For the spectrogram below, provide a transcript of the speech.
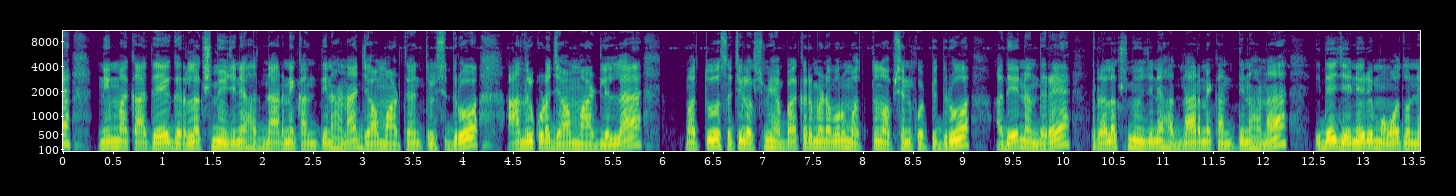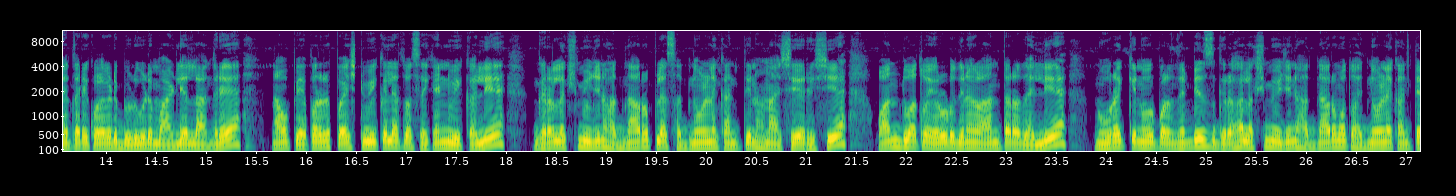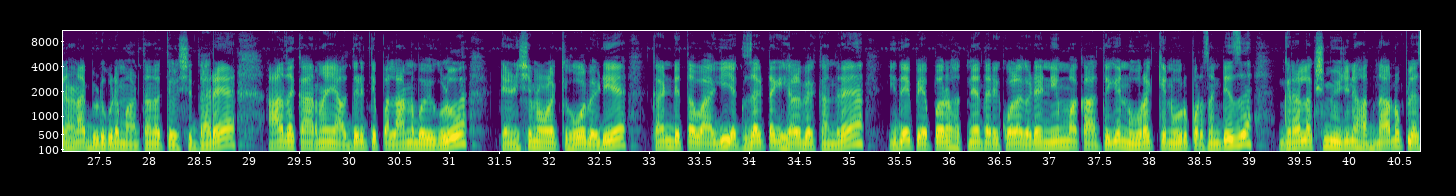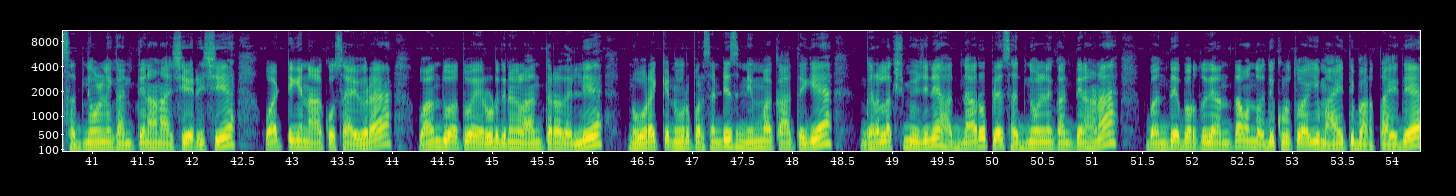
ನಿಮ್ಮ ಖಾತೆಗೆ ಗೃಹಲಕ್ಷ್ಮಿ ಯೋಜನೆ ಹದಿನಾರನೇ ಕಂತಿನ ಹಣ ಜಮಾ ಮಾಡ್ತೇವೆ ಅಂತ ತಿಳಿಸಿದ್ರು. ಆದರೂ ಕೂಡ ಜಮಾ ಮಾಡಲಿಲ್ಲ. ಮತ್ತು ಸಚಿವ ಲಕ್ಷ್ಮೀ ಹೆಬ್ಬಾಳ್ಕರ್ ಮೇಡಮ್ ಅವರು ಮತ್ತೊಂದು ಆಪ್ಷನ್ ಕೊಟ್ಟಿದ್ದರು ಅದೇನೆಂದರೆ ಗೃಹಲಕ್ಷ್ಮಿ ಯೋಜನೆ ಹದಿನಾರನೇ ಕಂತಿನ ಹಣ. ಇದೇ ಜನವರಿ ಮೂವತ್ತೊಂದನೇ ತಾರೀಕು ಒಳಗಡೆ ಬಿಡುಗಡೆ ಮಾಡಲಿಲ್ಲ ಅಂದರೆ ನಾವು ಪೇಪರ್ ಫಸ್ಟ್ ವೀಕಲ್ಲಿ ಅಥವಾ ಸೆಕೆಂಡ್ ವೀಕಲ್ಲಿ ಗೃಹಲಕ್ಷ್ಮಿ ಯೋಜನೆ ಹದಿನಾರು ಪ್ಲಸ್ ಹದಿನೇಳನೇ ಕಂತಿನ ಹಣ ಸೇರಿಸಿ ಒಂದು ಅಥವಾ ಎರಡು ದಿನಗಳ ಅಂತರದಲ್ಲಿ ನೂರಕ್ಕೆ ನೂರು ಪರ್ಸೆಂಟೇಜ್ ಗೃಹಲಕ್ಷ್ಮಿ ಯೋಜನೆ ಹದಿನಾರು ಮತ್ತು ಹದಿನೇಳನೇ ಕಂತಿನ ಹಣ ಬಿಡುಗಡೆ ಮಾಡ್ತಾ ಅಂತ ತಿಳಿಸಿದ್ದಾರೆ. ಆದ ಕಾರಣ ಯಾವುದೇ ರೀತಿ ಫಲಾನುಭವಿಗಳು ಟೆನ್ಷನ್ ಒಳಗೆ ಹೋಗಬೇಡಿ. ಖಂಡಿತವಾಗಿ ಎಕ್ಸಾಕ್ಟಾಗಿ ಹೇಳಬೇಕಂದ್ರೆ ಇದೇ ಪೇಪರ್ ಹತ್ತನೇ ತಾರೀಕು ಒಳಗಡೆ ನಿಮ್ಮ ಖಾತೆಗೆ ನೂರಕ್ಕೆ ನೂರು ಪರ್ಸೆಂಟೇಜ್ ಗೃಹಲಕ್ಷ್ಮಿ ಯೋಜನೆ ಹದಿನಾರು ಪ್ಲಸ್ ಹದಿನೇಳನೇ ಕಂತಿನ ಹಣ ಸೇರಿಸಿ ಒಟ್ಟಿಗೆ ನಾಲ್ಕು ಸಾವಿರ ಒಂದು ಅಥವಾ ಎರಡು ದಿನಗಳ ಅಂತರದಲ್ಲಿ ನೂರಕ್ಕೆ ನೂರು ಪರ್ಸೆಂಟೇಜ್ ನಿಮ್ಮ ಖಾತೆಗೆ ಗೃಹಲಕ್ಷ್ಮಿ ಯೋಜನೆ ಹದಿನಾರು ಪ್ಲಸ್ ಹದಿನೇಳನೇ ಕಂತಿನ ಹಣ ಬಂದೇ ಬರ್ತದೆ ಅಂತ ಒಂದು ಅಧಿಕೃತವಾಗಿ ಮಾಹಿತಿ ಬರ್ತಾ ಇದೆ.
